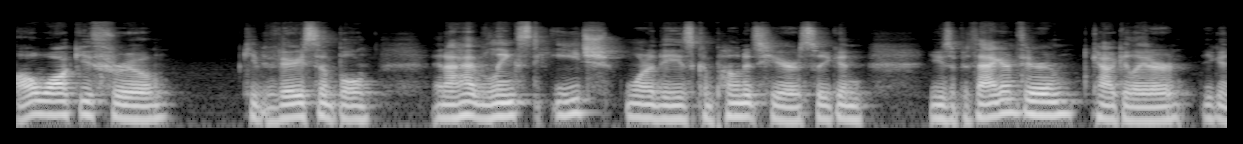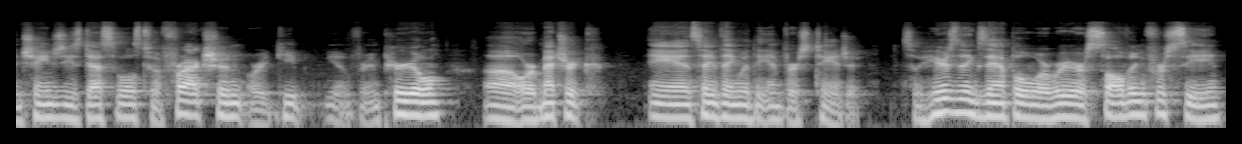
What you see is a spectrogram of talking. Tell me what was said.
I'll walk you through, keep it very simple. And I have links to each one of these components here so you can use a Pythagorean theorem calculator. You can change these decimals to a fraction or you keep, you know, for imperial uh, or metric. And same thing with the inverse tangent. So here's an example where we are solving for C.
